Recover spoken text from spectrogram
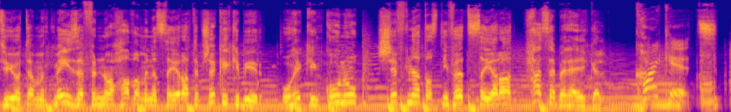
تويوتا متميزة في النوع هذا من السيارات بشكل كبير. وهيك نكونوا شفنا تصنيفات السيارات حسب الهيكل. Car Kits.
